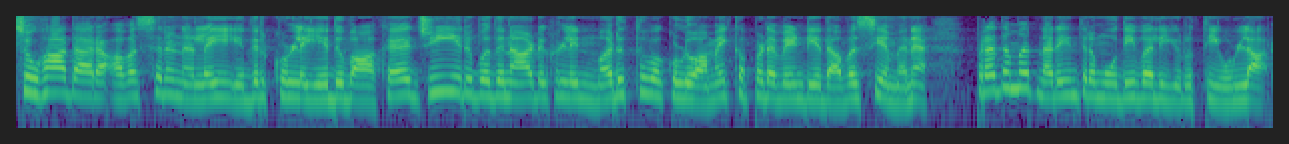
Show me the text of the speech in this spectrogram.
சுகாதார அவசர நிலை எதிர்கொள்ள ஏதுவாக ஜி இருபது நாடுகளின் மருத்துவ குழு அமைக்கப்பட வேண்டியது அவசியம் என பிரதமர் நரேந்திர மோடி வலியுறுத்தியுள்ளார்.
